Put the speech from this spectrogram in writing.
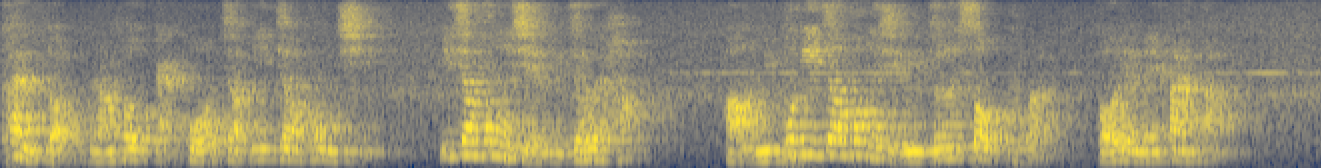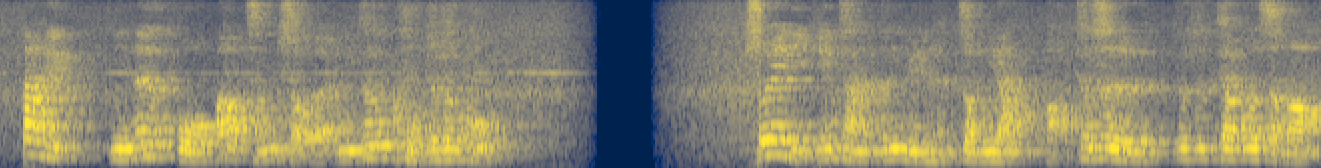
看懂，然后改过，叫依教奉行。依教奉行，你就会好。好，你不依教奉行，你就是受苦啊。佛也没办法。到你你那个果报成熟了，你这个苦就是苦。所以你平常的耕耘很重要。哦，就是就是叫做什么？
